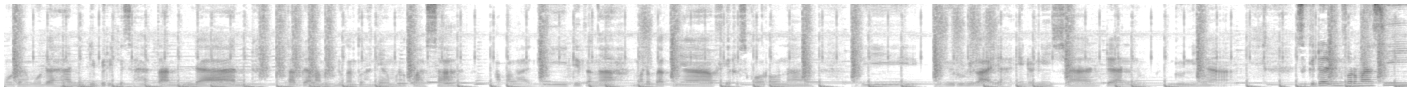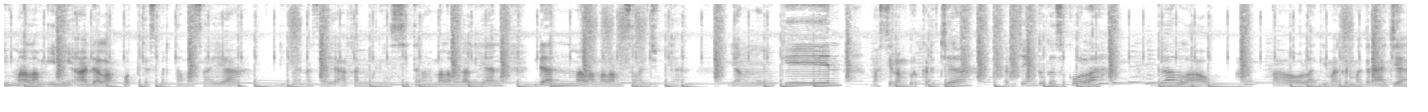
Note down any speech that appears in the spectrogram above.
Mudah-mudahan diberi kesehatan dan tetap dalam lindungan Tuhan Yang Maha Kuasa. Apalagi di tengah merebaknya virus corona di penjuru wilayah Indonesia dan dunia. Sekedar informasi, malam ini adalah podcast pertama saya mana saya akan mengisi tengah malam kalian dan malam-malam selanjutnya yang mungkin masih lembur kerja, kerjain tugas sekolah, galau, atau lagi mager-mager aja.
